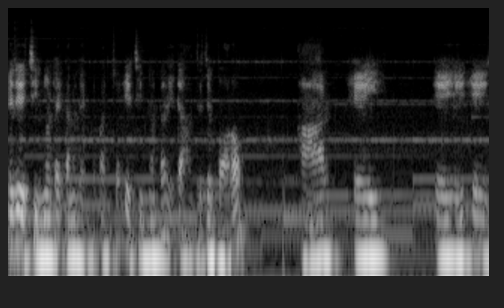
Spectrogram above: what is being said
এই যে এই চিহ্নটা এখানে দেখতে পাচ্ছ, এই চিহ্নটা, এটা হচ্ছে যে বড়, আর এই এই এই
